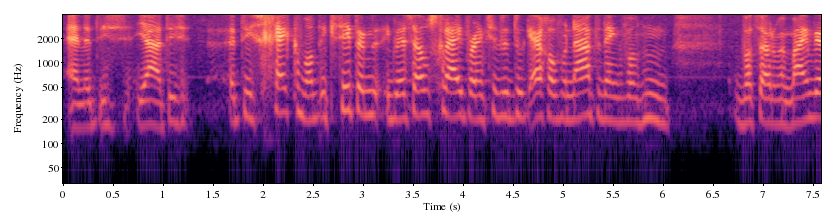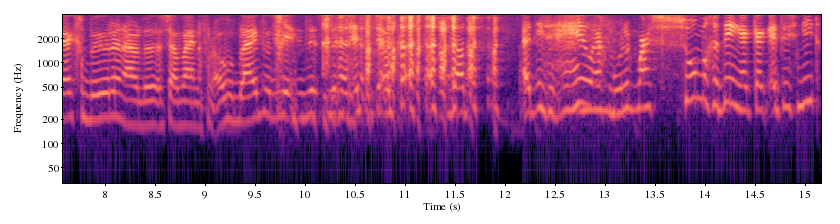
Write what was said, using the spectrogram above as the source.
En het is, ja, het is, het is gek, want ik, zit er, ik ben zelf schrijver... en ik zit er natuurlijk erg over na te denken van... Hmm, wat zou er met mijn werk gebeuren? Nou, daar zou weinig van overblijven. Je- de- de- het, is ook dat, het is heel erg moeilijk, maar sommige dingen... Kijk, het is niet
